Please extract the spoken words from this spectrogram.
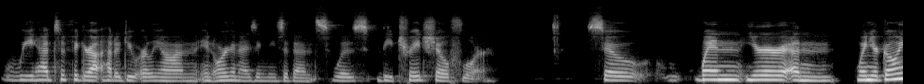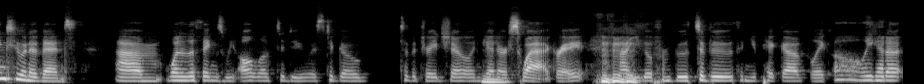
we had to figure out how to do early on in organizing these events was the trade show floor. So, when you're an when you're going to an event, um, one of the things we all love to do is to go to the trade show and get mm. our swag, right? uh, you go from booth to booth and you pick up like, oh, we gotta.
